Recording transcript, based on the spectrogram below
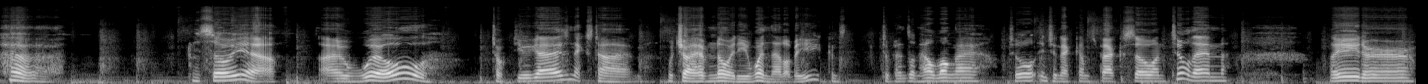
so yeah, I will talk to you guys next time. Which I have no idea when that'll be, depends on how long I... till internet comes back. So until then, later.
